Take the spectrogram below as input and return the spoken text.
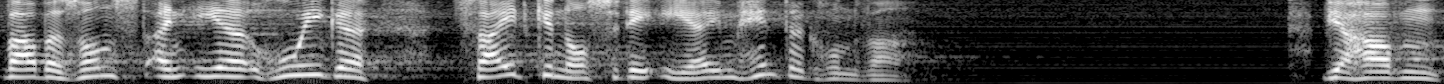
war aber sonst ein eher ruhiger Zeitgenosse, der eher im Hintergrund war. Wir haben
